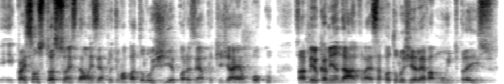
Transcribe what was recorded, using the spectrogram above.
E quais são as situações? Dá um exemplo de uma patologia, por exemplo, que já é um pouco, sabe, o caminho andado. Falar, essa patologia leva muito para isso.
